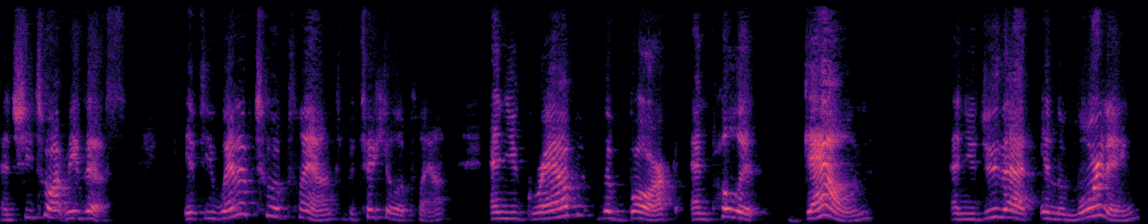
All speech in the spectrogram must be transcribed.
and she taught me this, if you went up to a plant, a particular plant, and you grab the bark and pull it down, and you do that in the morning,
